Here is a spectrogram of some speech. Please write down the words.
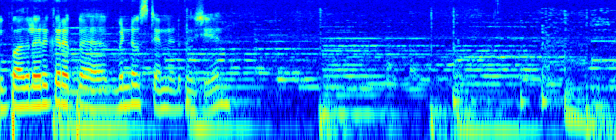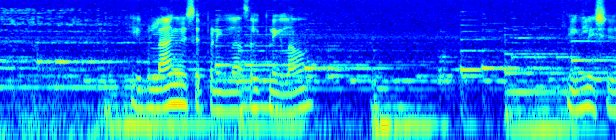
இப்போ அதில் இருக்கிற இப்போ விண்டோஸ் டென் எடுத்துக்கிச்சு. இப்போ லாங்குவேஜ் செட் பண்ணிக்கலாம் செலக்ட் பண்ணிக்கலாம். இங்கிலீஷு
